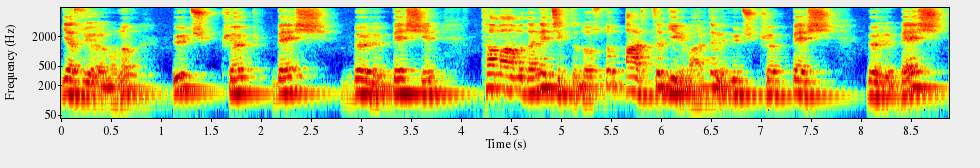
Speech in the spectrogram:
Yazıyorum onu. 3 kök 5 bölü 5'in tamamı da ne çıktı dostum? Artı 1 var değil mi? 3 kök 5 bölü 5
